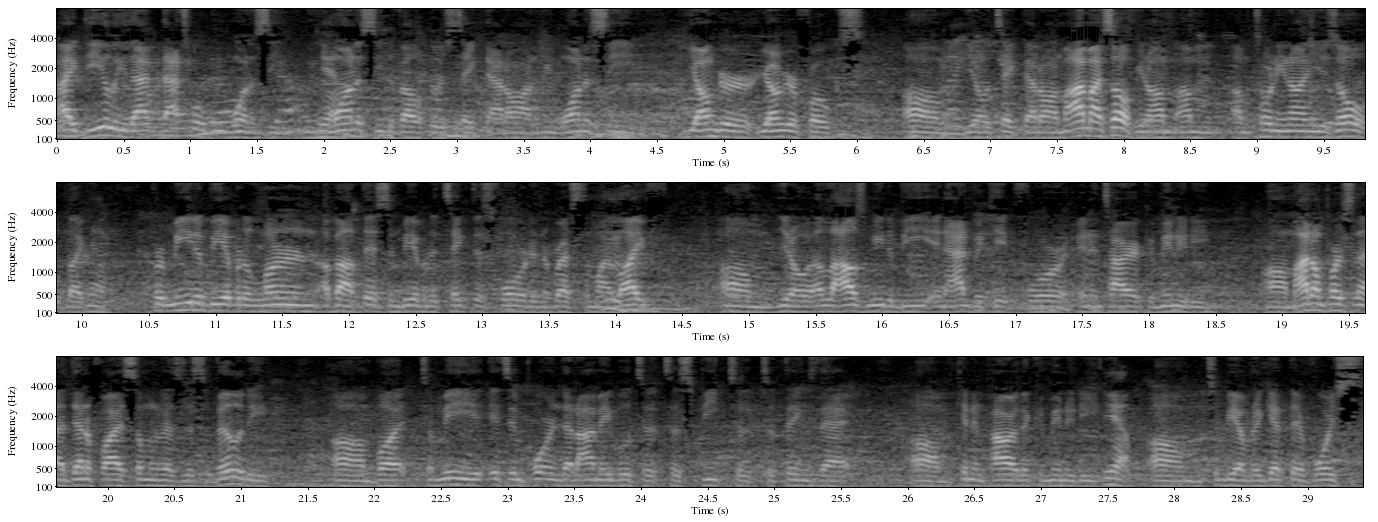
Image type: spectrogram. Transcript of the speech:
ideally that that's what we want to see. We Yeah. want to see developers take that on. We want to see younger younger folks, um, you know, take that on. I myself, you know, I'm I'm, I'm 29 years old. Like Yeah. For me to be able to learn about this and be able to take this forward in the rest of Mm-hmm. my life, um, you know, allows me to be an advocate for an entire community. Um, I don't personally identify as someone who has a disability, um, but to me, it's important that I'm able to, to speak to, to things that um, can empower the community. Yeah. Um, to be able to get their voice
